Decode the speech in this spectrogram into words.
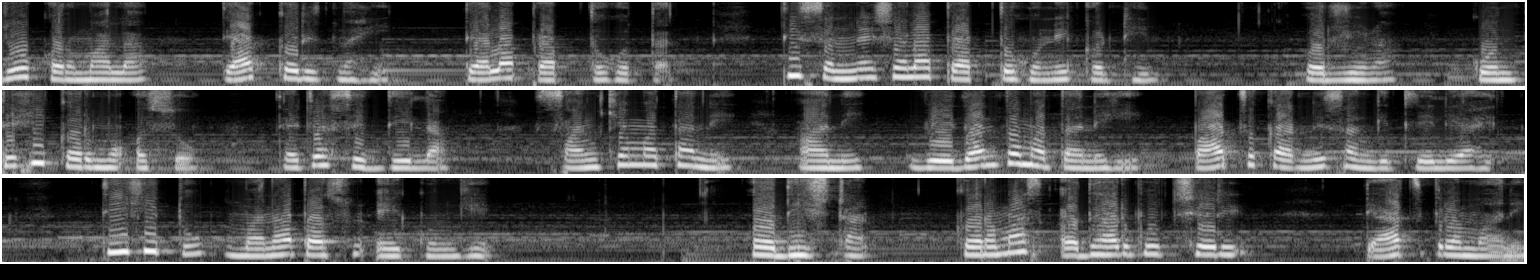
जो कर्माला त्याग करीत नाही त्याला प्राप्त होतात. ती संन्याशाला प्राप्त होणे कठीण. अर्जुना कोणतेही कर्म असो त्याच्या सिद्धीला सांख्यमताने आणि वेदांत मतानेही पाच कारणे सांगितलेली आहेत. तीही तू मनापासून ऐकून घे. अधिष्ठान कर्मास आधारभूत शरीर त्याचप्रमाणे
